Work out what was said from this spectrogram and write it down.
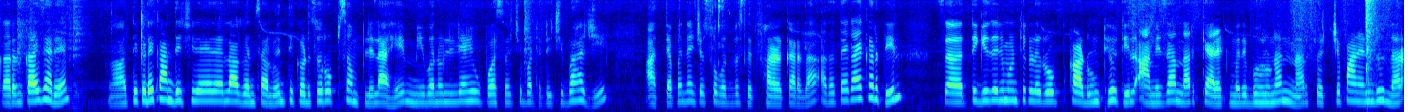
कारण काय झालं आहे तिकडे कांद्याची लागण चालू आहे. आणि तिकडचं रोप संपलेलं आहे. मी बनवलेली आहे उपवासाची बटाट्याची भाजी. आत्या पण त्यांच्यासोबत बसलेत फराळ करायला. आता ते काय करतील? स तिघीजणी म्हणून तिकडे रोप काढून ठेवतील. आम्ही जाणार कॅरेटमध्ये भरून आणणार स्वच्छ पाण्याने धुणार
